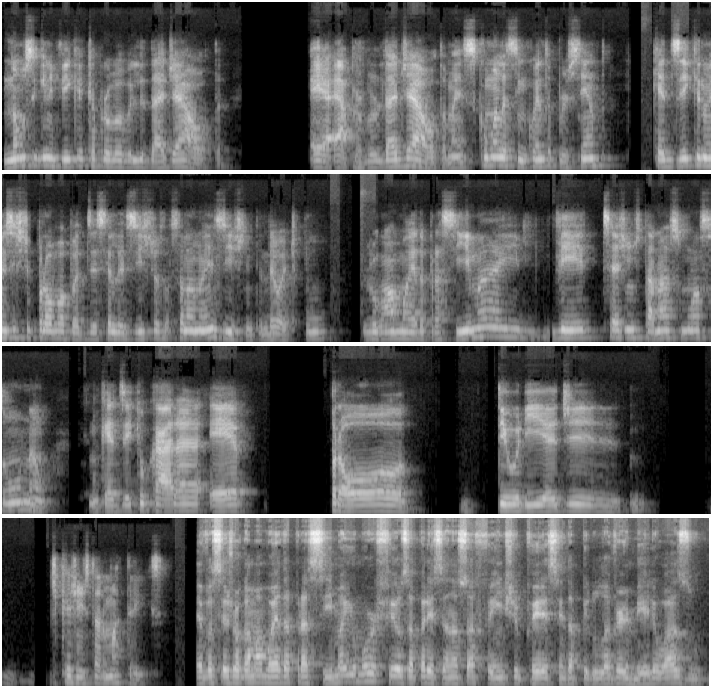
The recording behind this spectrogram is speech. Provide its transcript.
Não significa que a probabilidade é alta é, é, a probabilidade é alta, mas como ela é 50%, quer dizer que não existe prova para dizer se ela existe ou se ela não existe, entendeu? É tipo jogar uma moeda para cima e ver se a gente tá na simulação ou não. Não quer dizer que o cara é pró teoria de, de que a gente tá no Matrix. É você jogar uma moeda para cima e o Morpheus aparecendo na sua frente oferecendo a pílula vermelha ou azul.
